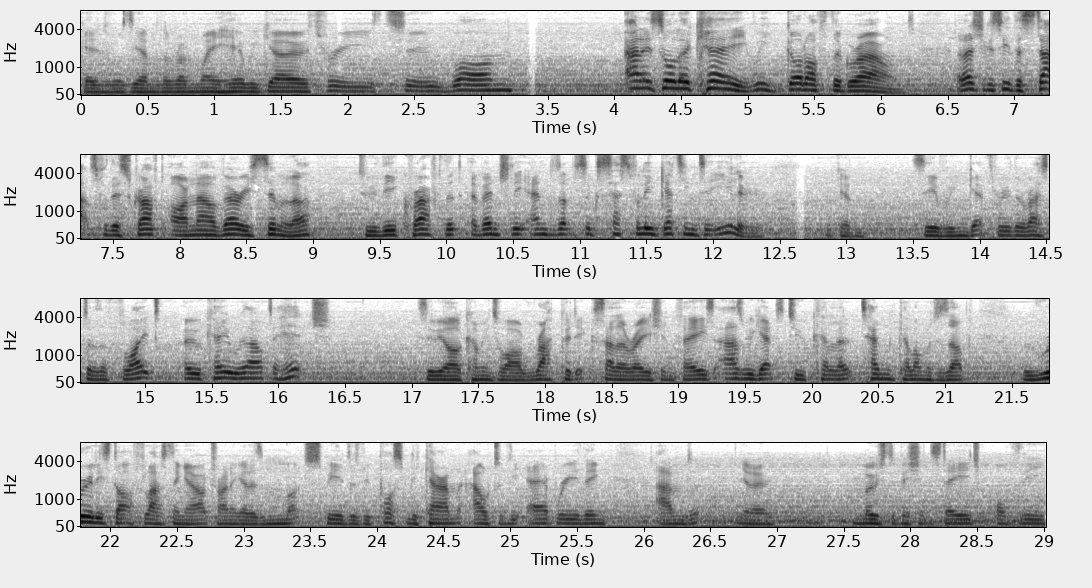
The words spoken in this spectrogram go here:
getting towards the end of the runway, here we go, three, two, one, and it's all okay, we got off the ground. And as you can see, the stats for this craft are now very similar to the craft that eventually ended up successfully getting to Eeloo. We can see if we can get through the rest of the flight okay without a hitch. So we are coming to our rapid acceleration phase. As we get to 10 kilometers up, we really start flattening out, trying to get as much speed as we possibly can out of the air breathing and, you know, most efficient stage of the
